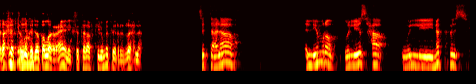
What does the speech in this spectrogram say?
رحلة تبوك أجل طلعوا عينك 6000 كيلو متر الرحله 6000 اللي يمرض واللي يصحى واللي ينفس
